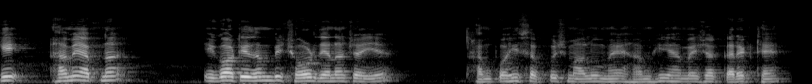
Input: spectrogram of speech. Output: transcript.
कि हमें अपना इगोटिज़म भी छोड़ देना चाहिए। हमको ही सब कुछ मालूम है, हम ही हमेशा करेक्ट हैं।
